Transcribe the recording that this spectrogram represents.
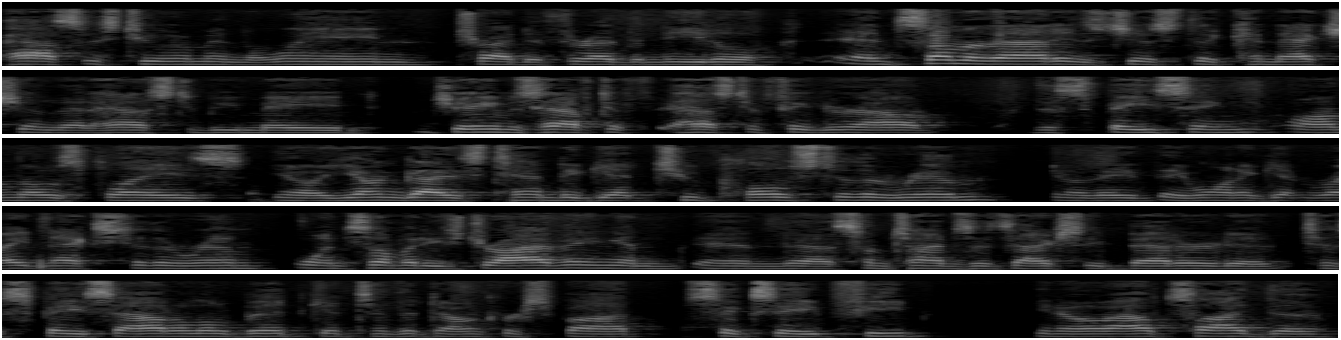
passes to him in the lane, tried to thread the needle, and some of that is just the connection that has to be made. James have to has to figure out the spacing on those plays. You know, young guys tend to get too close to the rim. You know, they, they want to get right next to the rim when somebody's driving, and and uh, sometimes it's actually better to to space out a little bit, get to the dunker spot six eight feet. You know, outside the,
